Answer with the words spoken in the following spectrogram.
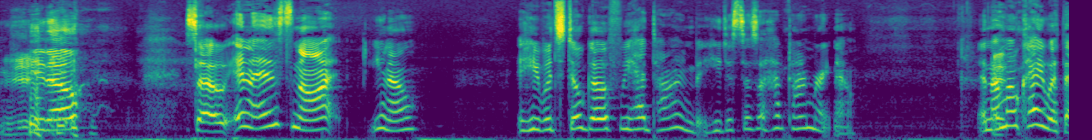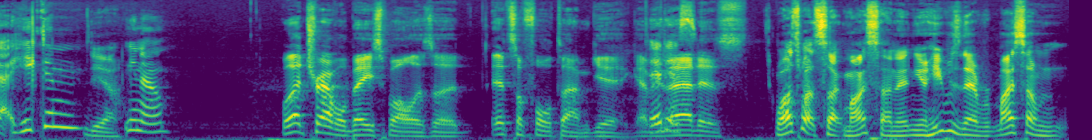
you know. So, and it's not, you know, he would still go if we had time, but he just doesn't have time right now. And I'm Hey- okay with that. He can, Yeah. you know, well, that travel baseball is a it's a full time gig. I mean, It is. that is Well, that's what sucked my son in. You know, he was never my son.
